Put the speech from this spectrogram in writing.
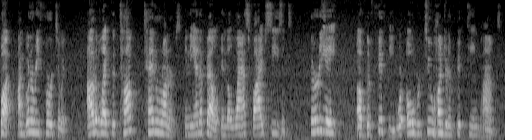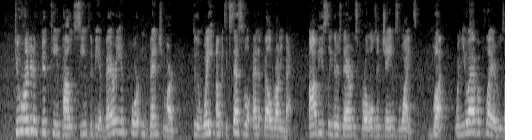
but I'm going to refer to it. Out of like the top 10 runners in the NFL in the last five seasons, 38 of the 50 were over 215 pounds. 215 pounds seems to be a very important benchmark to the weight of a successful NFL running back. Obviously, there's Darren Sproles and James Whites. But when you have a player who's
